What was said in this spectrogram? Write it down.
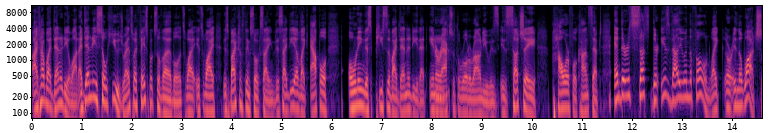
I talk about identity a lot. Identity is so huge, right? That's why Facebook's so valuable. It's why it's why this Microsoft thing's so exciting. This idea of like Apple owning this piece of identity that mm. interacts mm. with the world around you is is such a powerful concept. And there is such there is value in the phone, like or in the watch.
